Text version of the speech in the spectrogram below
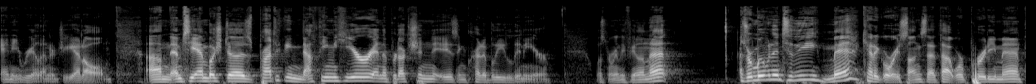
any real energy at all. Um, MC Ambush does practically nothing here, and the production is incredibly linear. Wasn't really feeling that. We're moving into the meh category songs I thought were pretty meh. And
